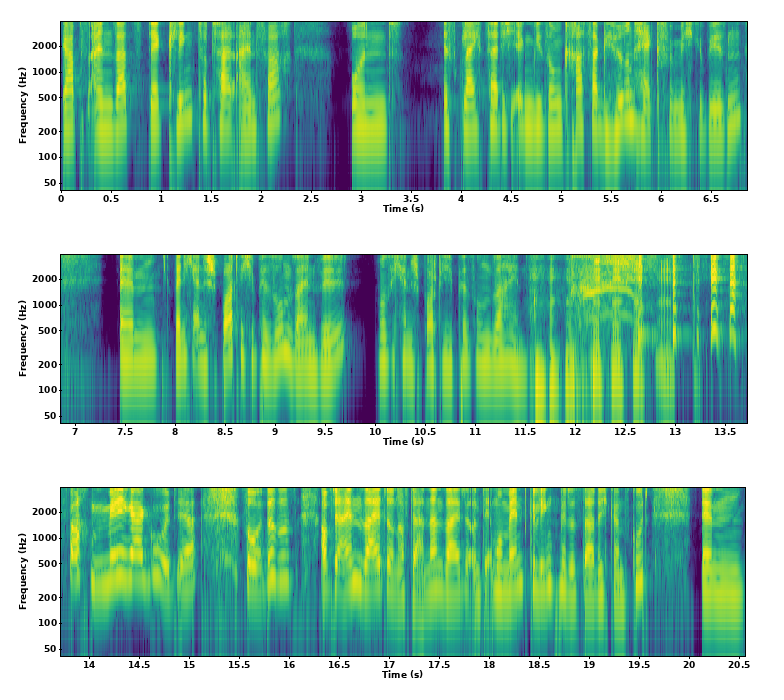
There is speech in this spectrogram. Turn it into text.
gab es einen Satz, der klingt total einfach und ist gleichzeitig irgendwie so ein krasser Gehirnhack für mich gewesen. Ähm, wenn ich eine sportliche Person sein will, muss ich eine sportliche Person sein. Einfach mega gut, ja. So, das ist auf der einen Seite und auf der anderen Seite. Und im Moment gelingt mir das dadurch ganz gut. Ähm,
